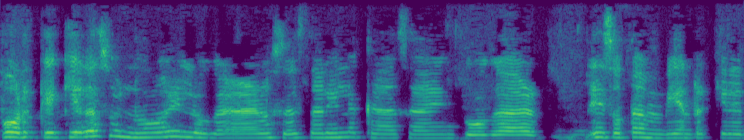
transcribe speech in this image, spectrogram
porque quieras o no, el hogar, o sea, estar en la casa, en tu hogar, eso también requiere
